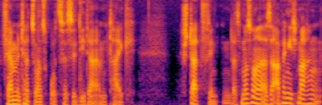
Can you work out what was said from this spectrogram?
Fermentationsprozesse, die da im Teig stattfinden. Das muss man also abhängig machen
